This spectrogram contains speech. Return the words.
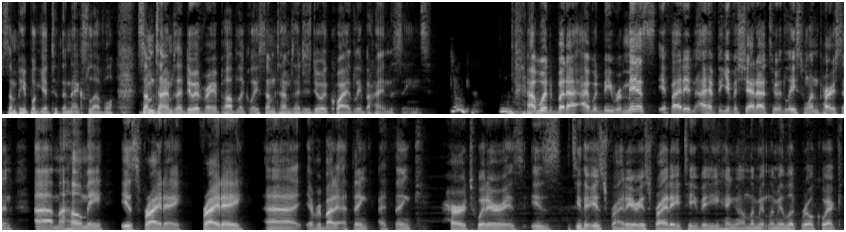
some people get to the next level. Sometimes I do it very publicly. Sometimes I just do it quietly behind the scenes. Okay. I would, but I, I, would be remiss if I didn't. I have to give a shout out to at least one person. Uh, my homie is Friday. Friday uh, everybody, I think, I think her Twitter is is it's either is Friday or is Friday TV. Hang on, let me let me look real quick.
